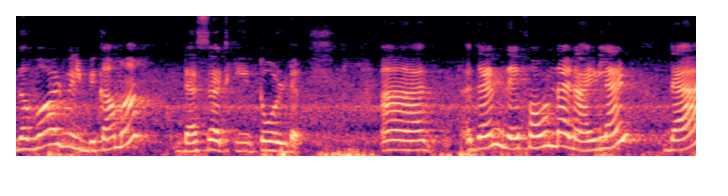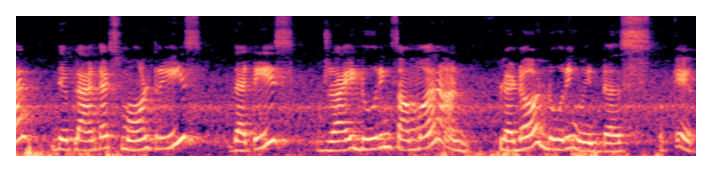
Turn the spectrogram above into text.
the world will become a desert he told. Uh, then they found an island there. They planted small trees that is dry during summer and flooded during winters. Okay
